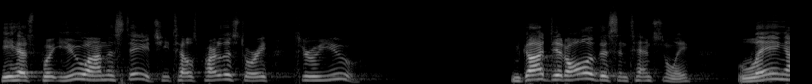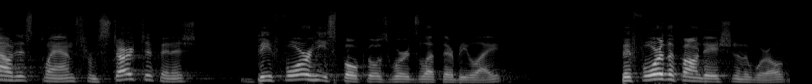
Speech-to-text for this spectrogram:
He has put you on the stage. He tells part of the story through you. And God did all of this intentionally, laying out his plans from start to finish before he spoke those words, let there be light. Before the foundation of the world,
